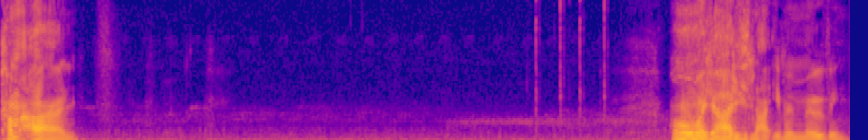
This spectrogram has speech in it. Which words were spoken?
Come on! Oh my god, he's not even moving.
